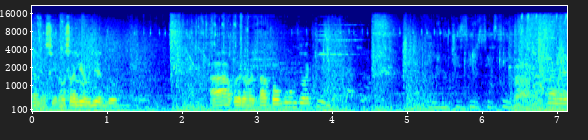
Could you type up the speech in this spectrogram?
Bueno, si no salió huyendo. Ah, pero está todo el mundo aquí. Dale.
